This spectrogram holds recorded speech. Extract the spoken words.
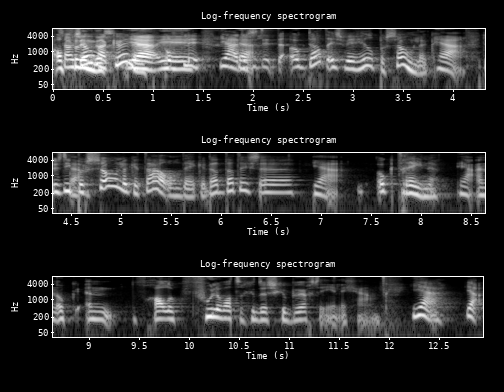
of Zou vlinders. zomaar kunnen. Ja, ja, ja. dus het- ook dat is weer heel persoonlijk. Ja, Dus die persoonlijke taal ontdekken, dat, dat is eh, ja, ook trainen. ja, en, ook, en vooral ook voelen wat er dus gebeurt in je lichaam. Ja, ja.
